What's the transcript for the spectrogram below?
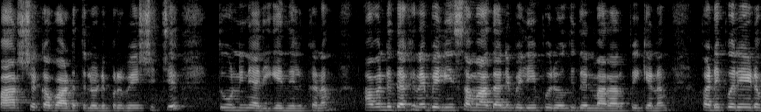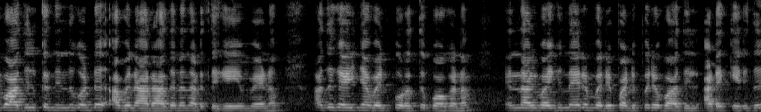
പാർശ്വ കവാടത്തിലൂടെ പ്രവേശിച്ച് തൂണിനരികെ നിൽക്കണം. അവന്റെ ദഹനബലിയും സമാധാന ബലിയും പുരോഹിതന്മാർ അർപ്പിക്കണം. പടിപ്പുരയുടെ വാതിൽക്ക് നിന്നുകൊണ്ട് അവൻ ആരാധന നടത്തുകയും വേണം. അത് കഴിഞ്ഞ് അവൻ പുറത്തു പോകണം. എന്നാൽ വൈകുന്നേരം വരെ പടിപ്പുര വാതിൽ അടയ്ക്കരുത്.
